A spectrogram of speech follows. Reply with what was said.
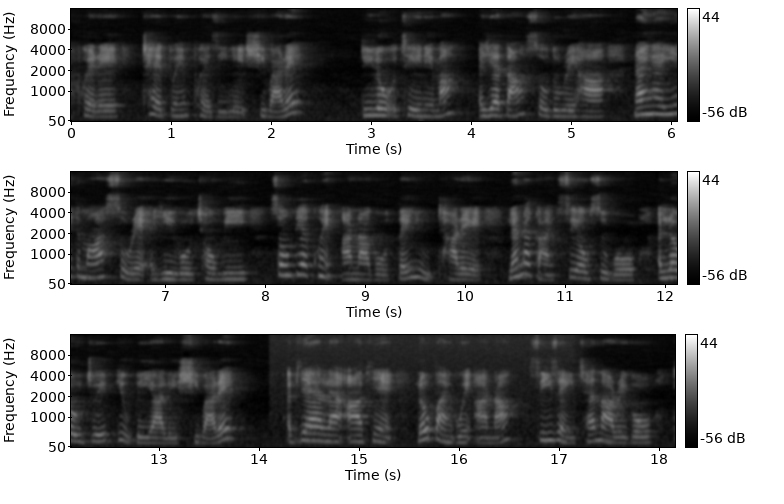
အဖွဲ့ထဲထည့်သွင်းဖွဲ့စည်းလေးရှိပါတယ်။ ဒီလိုအခြေအနေမှာအယက်သားဆိုသူတွေဟာနိုင်ငံရေးသမားဆိုတဲ့အရေးကိုခြုံပြီးစုံပြက်ခွင့်အာဏာကိုသိမ်းယူထားတဲ့လက်နက်ကင်စစ်အုပ်စုကိုအလုတ်ကျွေးပြုတ်ပေးရလေရှိပါတယ်။အပြန်အလှန်အားဖြင့်လုတ်ပိုင်ခွင့်အာဏာစီးစိမ်ချမ်းသာတွေကိုတ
